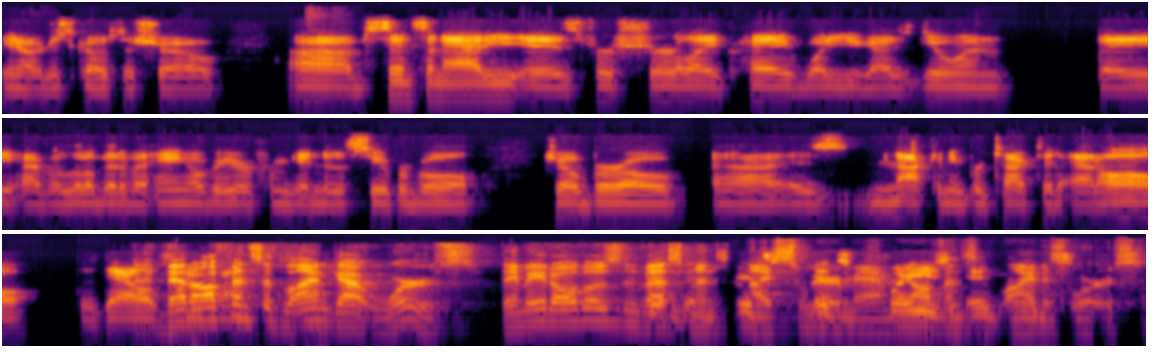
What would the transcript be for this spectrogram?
you know, it just goes to show. Uh, Cincinnati is for sure like, hey, what are you guys doing? They have a little bit of a hangover here from getting to the Super Bowl. Joe Burrow uh, is not getting protected at all. The Dallas that defense. offensive line got worse. They made all those investments. I swear, man, crazy. the offensive it, line is worse.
